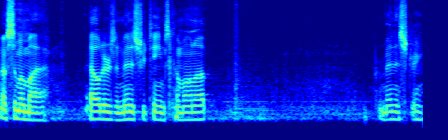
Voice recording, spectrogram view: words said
Have some of my elders and ministry teams come on up for ministry.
